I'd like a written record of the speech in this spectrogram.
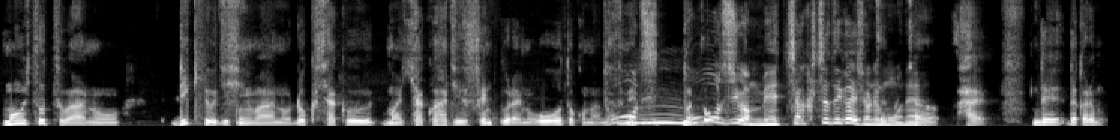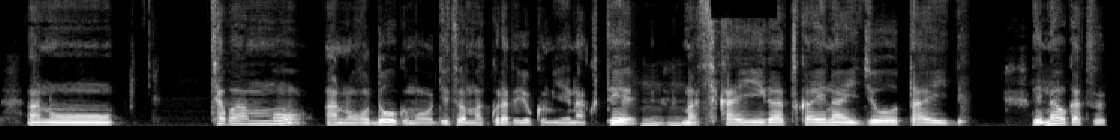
もう一つはあの利休自身はあの6尺、まあ、180センチぐらいの大男なんですね。当。時はめちゃくちゃでかいでしょうねもうね。はい。で、だから、あのー茶碗も、あの道具も実は真っ暗でよく見えなくて、うんうん。まあ、視界が使えない状態で、で、なおかつ、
